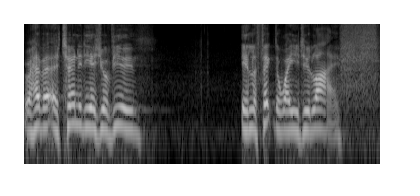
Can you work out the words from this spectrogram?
or have eternity as your view, it'll affect the way you do life.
